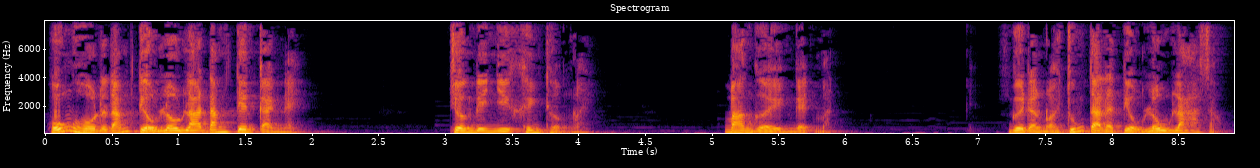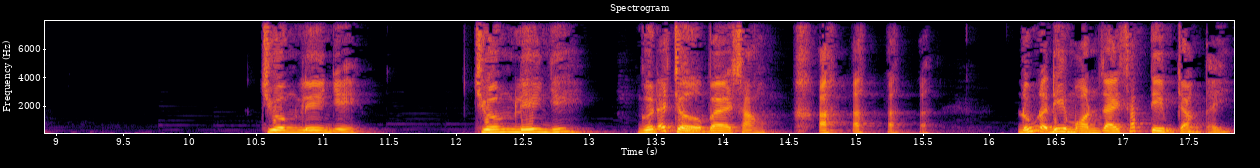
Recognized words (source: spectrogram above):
Húng hồ là đám tiểu lâu la đăng tiên cảnh này. Trương Đề Nhi khinh thường nói Ba người nghẹt mặt. Người đang nói, chúng ta là tiểu lâu la sao? Trương Ly Nhi. Trương Ly Nhi, Người đã trở về sao? Đúng là đi mòn dài sắt tìm chẳng thấy.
